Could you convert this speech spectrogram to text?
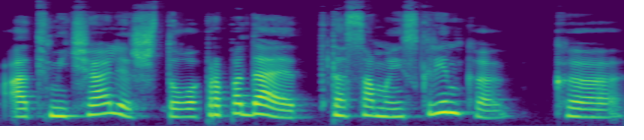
отмечали, что пропадает та самая искринка, к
